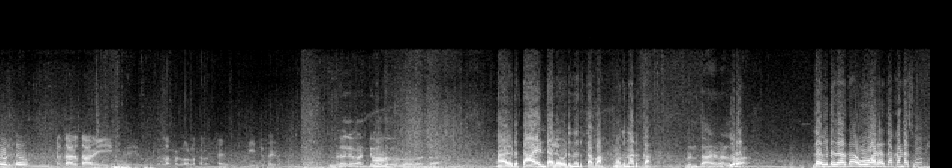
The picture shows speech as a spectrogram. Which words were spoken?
കൊടുത്തു. സൈഡ് ഇവിടെ ഒരു വണ്ടി ആ. ഇവിടെ താഴെ ഉണ്ടല്ലോ. ഇവിടെ നിർത്താ നമുക്ക് നടക്കാം. ഇവിടെ താഴെ വെള്ളമാ. ഇതാ ഇവിടെ ഇതാ, ഇതാ ഓ ആടെ ഇതാ കണ്ട സ്വാമി.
